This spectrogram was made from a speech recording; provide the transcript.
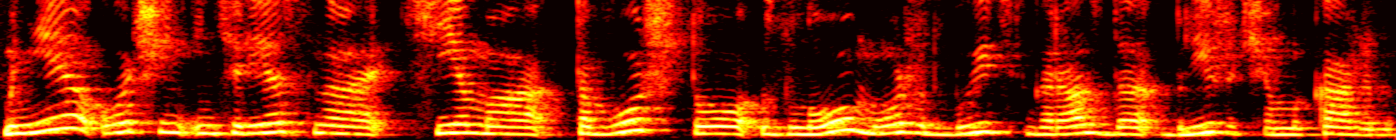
Мне очень интересна тема того, что зло может быть гораздо ближе, чем, мы кажем,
